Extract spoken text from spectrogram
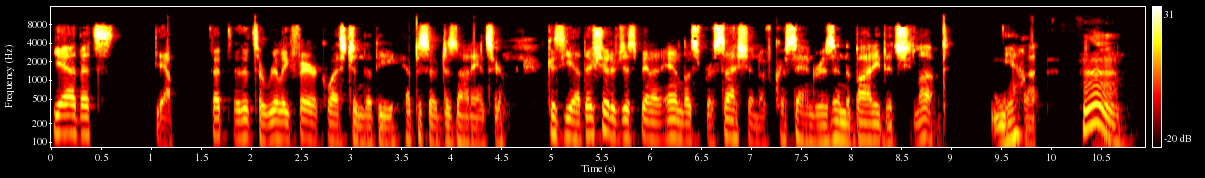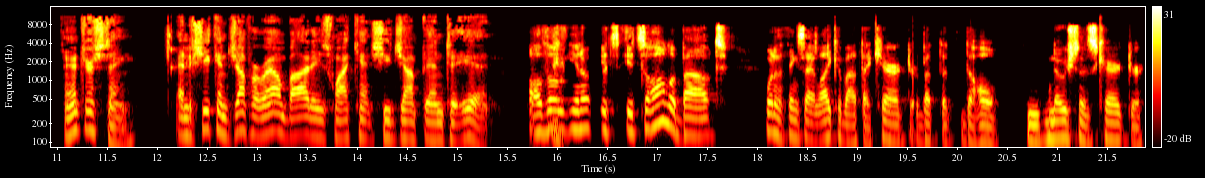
Yeah, that's yeah. That, that's a really fair question that the episode does not answer. Because yeah, there should have just been an endless procession of Cassandra's in the body that she loved. Yeah. But Hmm. Interesting. And if she can jump around bodies, why can't she jump into it? Although you know, it's it's all about one of the things I like about that character, about the the whole notion of this character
